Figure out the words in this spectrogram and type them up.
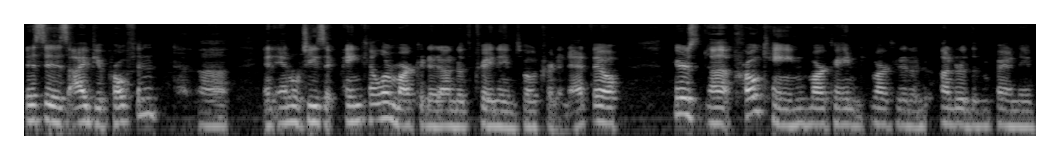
This is ibuprofen, uh, an analgesic painkiller marketed under the trade names Motrin and Advil. Here's uh, Procaine, marketed, marketed under the brand name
